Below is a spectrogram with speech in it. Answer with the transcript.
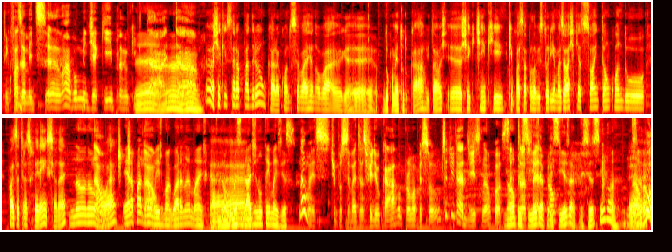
Tem que fazer a medição. Ah, vamos medir aqui pra ver o que, que É, tá e ah, tal. não. Eu achei que isso era padrão, cara. Quando você vai renovar é, o documento do carro e tal, eu achei que tinha que, que passar pela vistoria, mas eu acho que é só então quando faz a transferência, né? Não, não, Não. Não é? Era padrão Não. mesmo, agora não é mais, cara. Ah. Então, algumas cidades não tem mais isso. Não, mas, tipo, você vai transferir o carro pra uma pessoa, não precisa de nada disso, não, pô. Você não, precisa, precisa, precisa sim, pô. Não, É. pô.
